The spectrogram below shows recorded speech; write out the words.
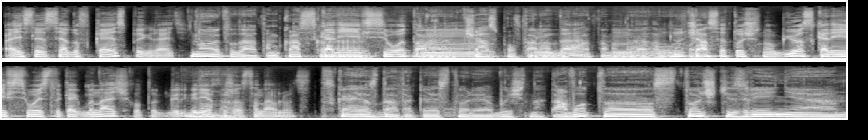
А если я сяду в КС поиграть, Ну, это да, там катка... скорее всего, там... да, час-полтора, да, два, там, да, да, там, ну, час я точно убью. а Скорее всего, если как бы начал, то г- грех да. уже останавливаться. С КС, да, такая история обычно. А вот э, с точки зрения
